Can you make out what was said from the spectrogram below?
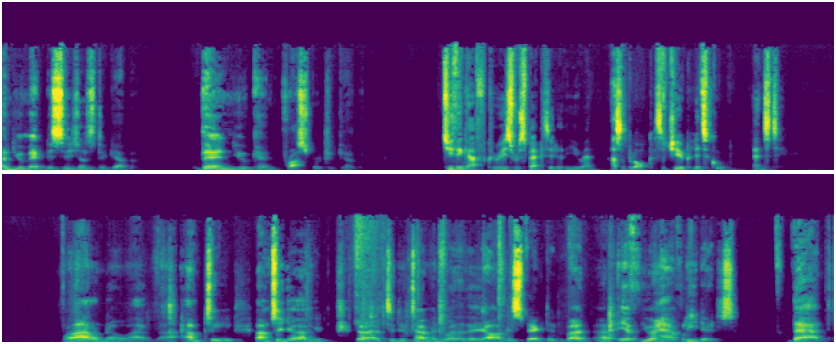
and you make decisions together, then you can prosper together. Do you think Africa is respected at the UN as a bloc, as a geopolitical entity? Well, I don't know. I, am too I'm too young uh, to determine whether they are respected. But uh, if you have leaders that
